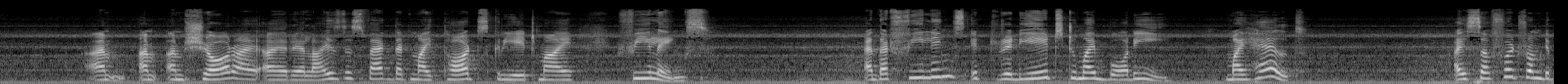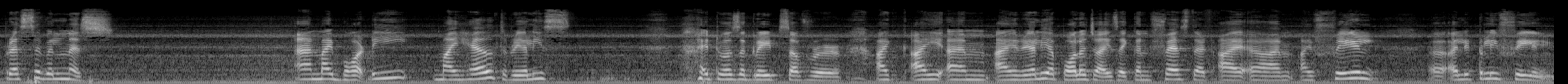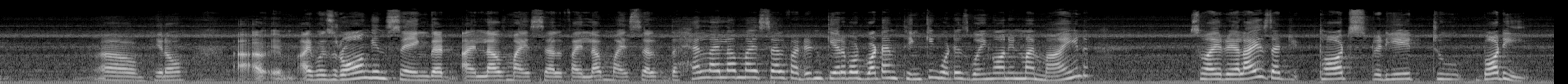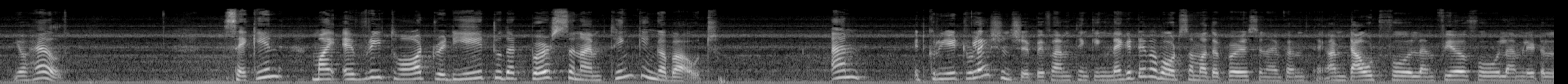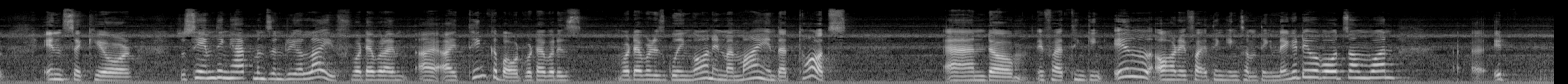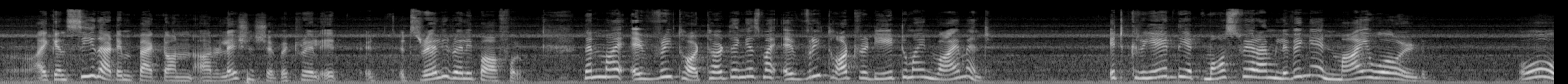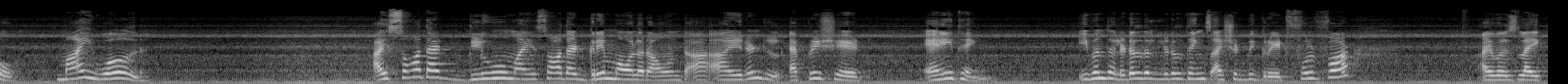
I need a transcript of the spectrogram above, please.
I'm I'm I'm sure I, I realize this fact that my thoughts create my feelings and that feelings it radiates to my body my health. I suffered from depressive illness. And my body my health really it was a great sufferer. I i am i really apologize. I confess that i um, i failed uh, i literally failed uh, you know Uh, I, was wrong in saying that I love myself. I love myself. The hell I love myself. I didn't care about what I'm thinking, what is going on in my mind. So I realized that thoughts radiate to body, your health. Second, my every thought radiate to that person I'm thinking about. And it create relationship if i'm thinking negative about some other person if i'm th- i'm doubtful i'm fearful i'm little insecure. So same thing happens in real life. Whatever I'm, I, I think about whatever is whatever is going on in my mind that thoughts. And um, if i'm thinking ill or if i'm thinking something negative about someone uh, it i can see that impact on our relationship. It really it, it it's really really powerful. Then my every thought third thing is my every thought radiate to my environment. It create the atmosphere i'm living in my world Oh, my world. I saw that gloom, I saw that grim all around. I, I didn't appreciate anything. Even the little the little things I should be grateful for. I was like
